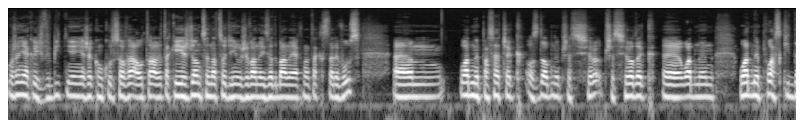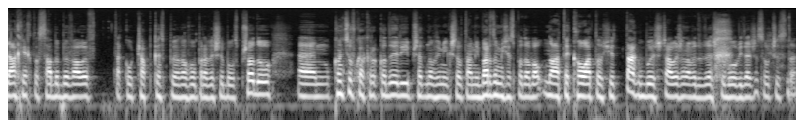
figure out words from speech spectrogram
Może nie jakoś wybitnie, nie że konkursowe auto, ale takie jeżdżące na co dzień używane i zadbane jak na tak stary wóz. Em, ładny paseczek ozdobny przez, śro przez środek, e, ładny, ładny płaski dach, jak to Saby bywały w taką czapkę z pionową prawie szybą z przodu. Końcówka krokodyli przed nowymi kształtami bardzo mi się spodobał. No a te koła to się tak błyszczały, że nawet w deszczu było widać, że są czyste.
